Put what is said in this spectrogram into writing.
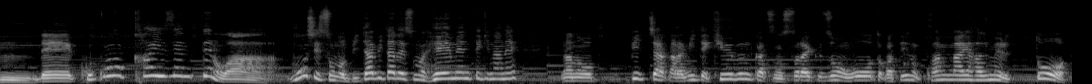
うん、でここの改善ってのはもしそのビタビタでその平面的なねあのピッチャーから見て9分割のストライクゾーンをとかっていうのを考え始めると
